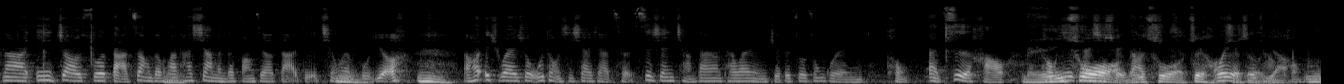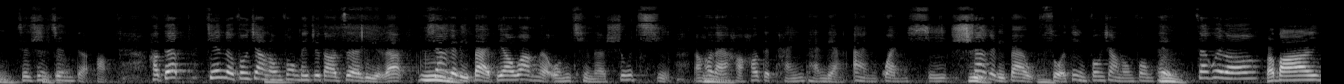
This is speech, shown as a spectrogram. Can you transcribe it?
那依照说打仗的话，嗯、他厦门的房子要大跌，千万不要。嗯，然后 H Y 说，五统是下下策，自身强大让台湾人觉得做中国人统呃自豪，没统一才是水到渠成，没错，最好我也非常同意，嗯，这是真的啊。好的，今天的风向龙凤配就到这里了。嗯、下个礼拜不要忘了，我们请了舒淇，然后来好好的谈一谈两岸关系。嗯、下个礼拜五锁定风向龙凤配，嗯、再会喽，拜拜。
